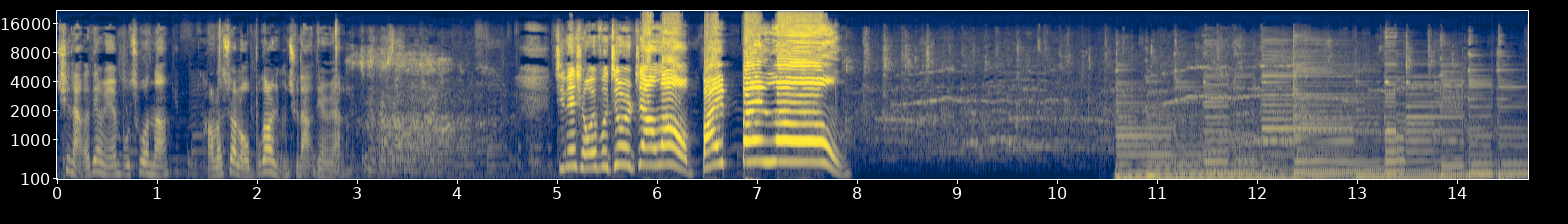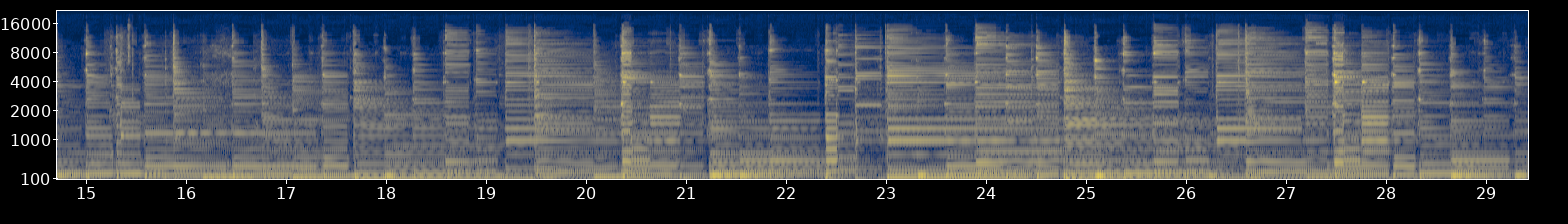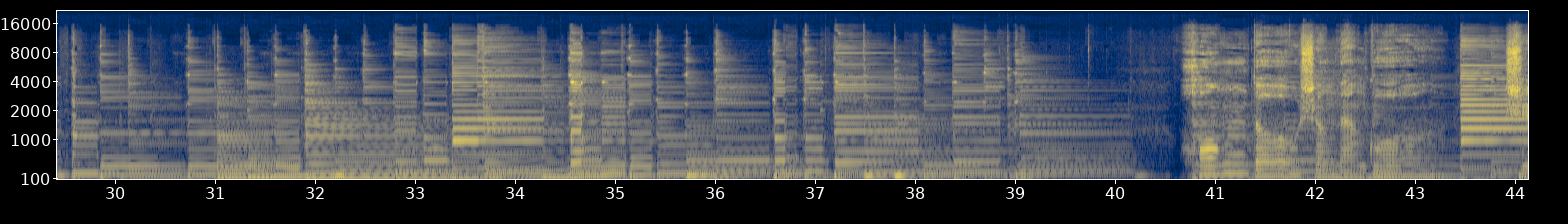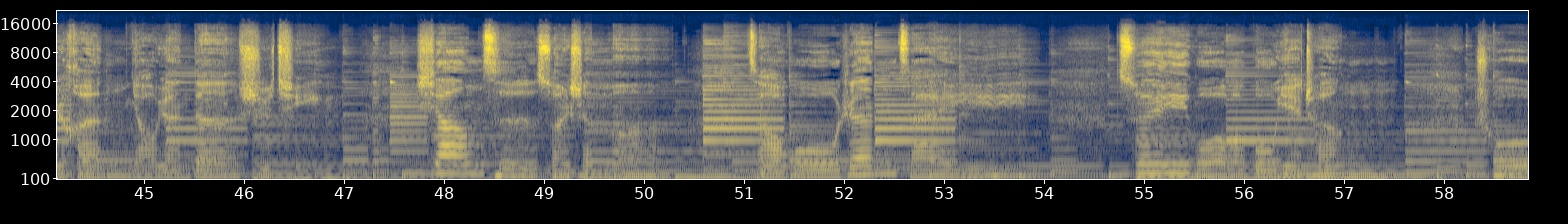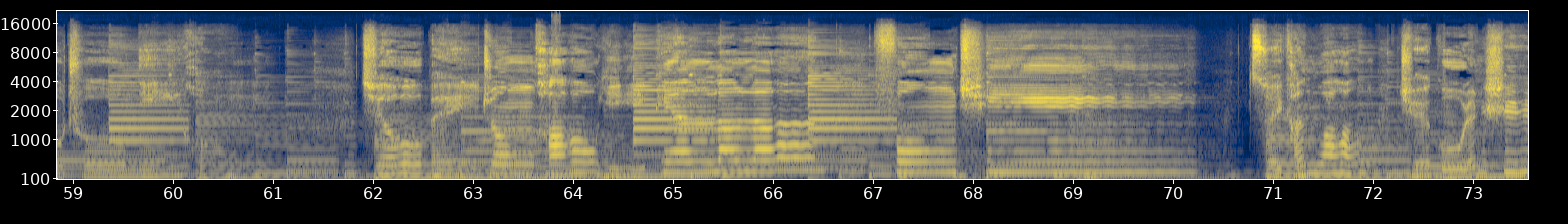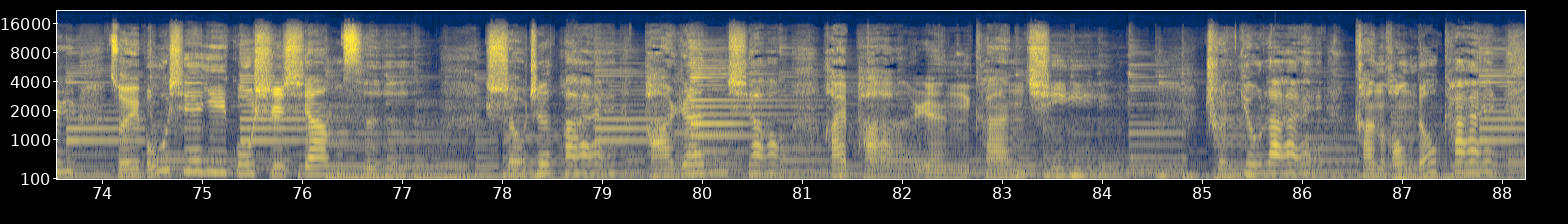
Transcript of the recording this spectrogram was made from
去哪个电影院不错呢？好了，算了，我不告诉你们去哪个电影院了。今天神回复就是这样喽，拜拜喽。很遥远的事情，相思算什么？早无人在意。醉卧不夜城，处处霓虹。酒杯中好一片蓝蓝风轻。最看望，却故人诗；最不屑一顾是相思。守着爱，怕人笑，还怕人看清。春又来，看红豆开，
